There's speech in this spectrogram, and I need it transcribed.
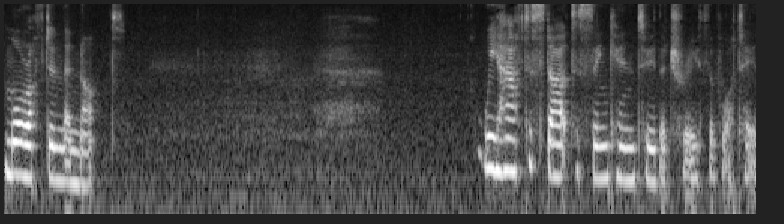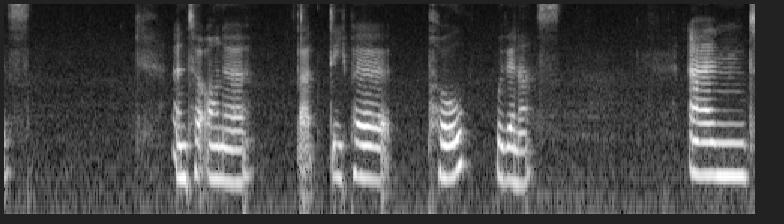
more often than not. We have to start to sink into the truth of what is and to honour that deeper pull within us. And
